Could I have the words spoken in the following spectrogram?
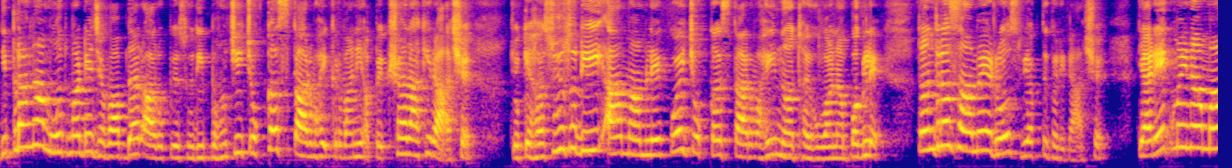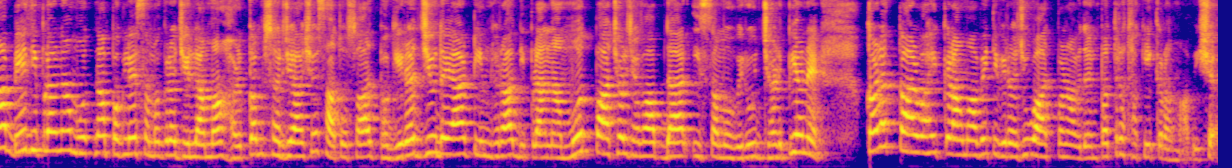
દીપડાના મોત માટે જવાબદાર આરોપીઓ સુધી પહોંચી ચોક્કસ કાર્યવાહી કરવાની અપેક્ષા રાખી રહ્યા છે. જોકે હજુ સુધી આ મામલે કોઈ ચોક્કસ કાર્યવાહી ન થઈ હોવાના પગલે તંત્ર સામે રોષ વ્યક્ત કરી રહ્યા છે. ત્યારે એક મહિનામાં બે દીપડાના મોતના પગલે સમગ્ર જિલ્લામાં હડકંપ સર્જાયા છે. સાથોસાથ ભગીરથ જીવદયા ટીમ દ્વારા દીપડાના મોત પાછળ જવાબદાર ઈસમો વિરુદ્ધ ઝડપી અને કડક કાર્યવાહી કરવામાં આવે તેવી રજૂઆત પણ આવેદનપત્ર થકી કરવામાં આવી છે.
